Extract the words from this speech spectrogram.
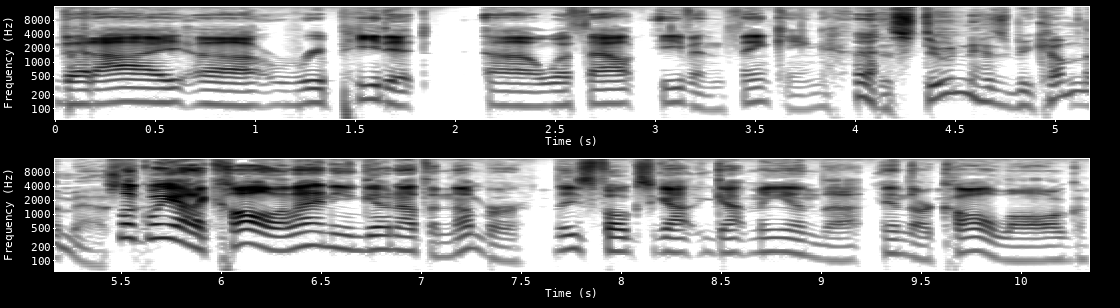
that I uh, repeat it uh, without even thinking. the student has become the master. Look, we got a call, and I ain't even giving out the number. These folks got got me in the in their call log,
